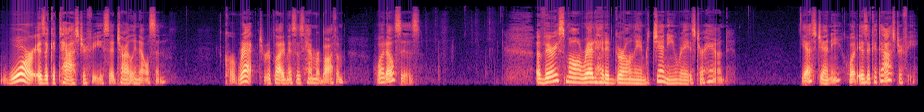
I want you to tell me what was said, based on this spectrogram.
War is a catastrophe, said Charlie Nelson. Correct, replied Mrs. Hammerbotham. What else is? A very small red-headed girl named Jenny raised her hand. Yes, Jenny, what is a catastrophe?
